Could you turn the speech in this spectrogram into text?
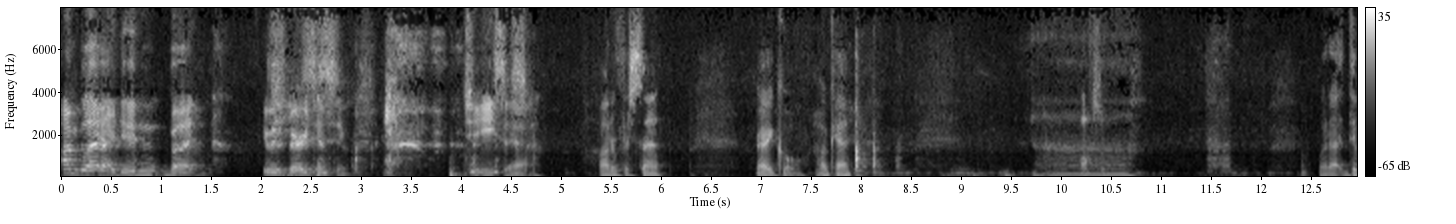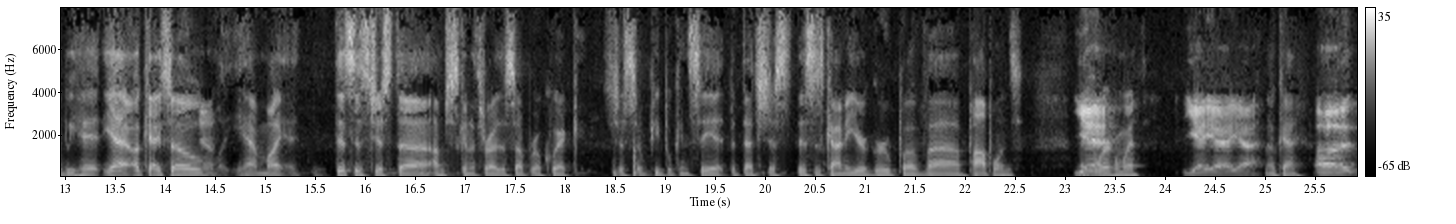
I'm glad Yeah. I didn't, but it was very tempting. Jesus. Yeah. Hundred percent. Very cool. Okay. Awesome. Uh, What uh, did we hit? Yeah. Okay. So Yeah. yeah, my this is just. uh I'm just going to throw this up real quick, just so people can see it. But that's just this is kind of your group of uh Papuans. that you're Yeah, working with. Yeah, yeah, yeah. Okay. Uh,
